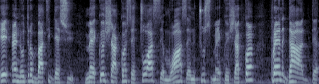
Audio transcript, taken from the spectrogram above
et un autre bâti dessus. Mais que chacun, c'est toi, c'est moi, c'est nous tous, mais que chacun prenne garde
